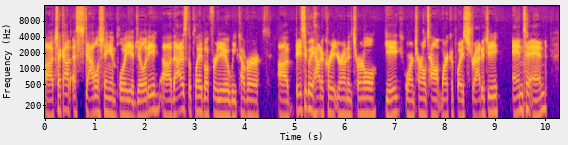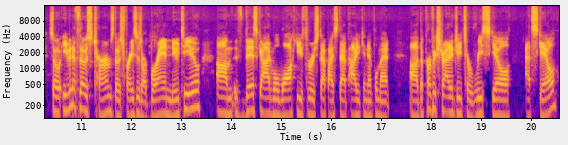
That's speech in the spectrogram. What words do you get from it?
Uh, check out establishing employee agility. Uh, that is the playbook for you. We cover uh, basically how to create your own internal gig or internal talent marketplace strategy end to end. So even if those terms, those phrases are brand new to you, um, this guide will walk you through step by step how you can implement uh, the perfect strategy to reskill at scale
